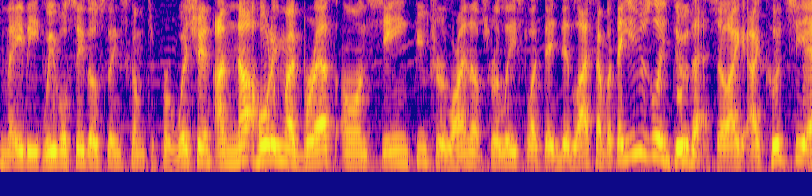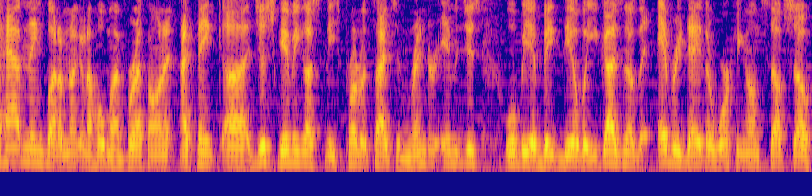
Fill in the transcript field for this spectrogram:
maybe, we will see those things come to fruition. I'm not holding my breath on seeing future lineups released like they did last time, but they usually do that. So I, I could see it happening, but I'm not going to hold my breath on it. I think uh, just giving us these prototypes and render images will be a big deal, but you guys know that every day they're working on stuff, so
